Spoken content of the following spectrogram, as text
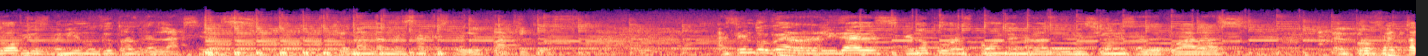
microbios venidos de otras galaxias que mandan mensajes telepáticos, haciendo ver realidades que no corresponden a las dimensiones adecuadas. El profeta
